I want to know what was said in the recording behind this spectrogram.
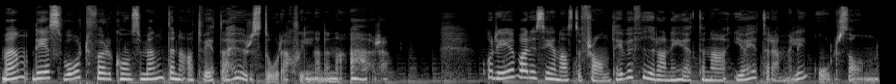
Men det är svårt för konsumenterna att veta hur stora skillnaderna är. Och det var det senaste från TV4 Nyheterna. Jag heter Emily Olsson.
